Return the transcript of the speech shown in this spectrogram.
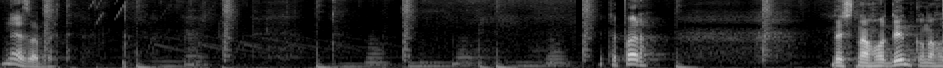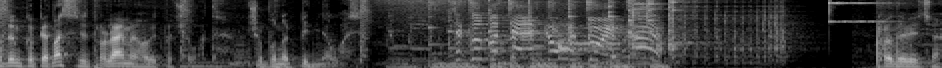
не забите. І тепер десь на годинку, на годинку 15 відправляємо його відпочивати, щоб воно піднялося. Це Клопотенко готує! Подивіться,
